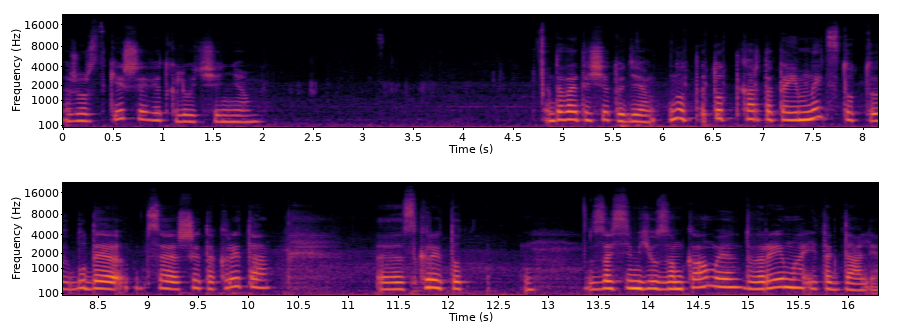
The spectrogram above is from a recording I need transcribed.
Жорсткіші відключення. Давайте ще тоді. Ну, тут карта таємниць, тут буде все шита-крита, е, скрито за сім'ю замками, дверима і так далі.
